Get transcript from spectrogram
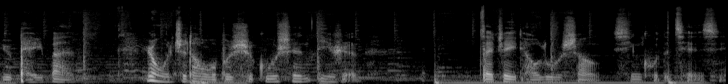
与陪伴，让我知道我不是孤身一人，在这条路上辛苦的前行。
